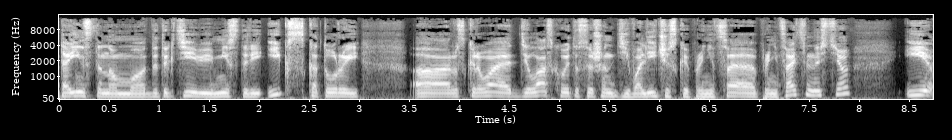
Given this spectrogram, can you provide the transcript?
таинственном э, детективе Мистере Икс, который э, раскрывает дела с какой-то совершенно дьяволической проница- проницательностью. И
